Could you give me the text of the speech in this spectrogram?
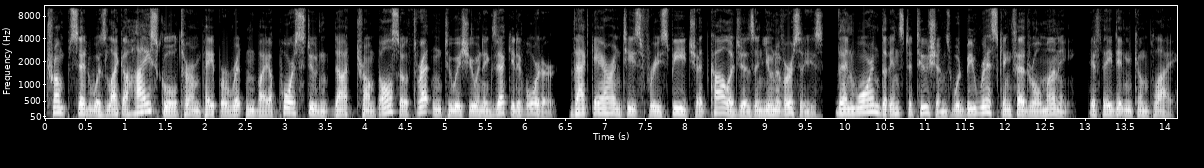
Trump said was like a high school term paper written by a poor student. Trump also threatened to issue an executive order that guarantees free speech at colleges and universities, then warned that institutions would be risking federal money if they didn't comply.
